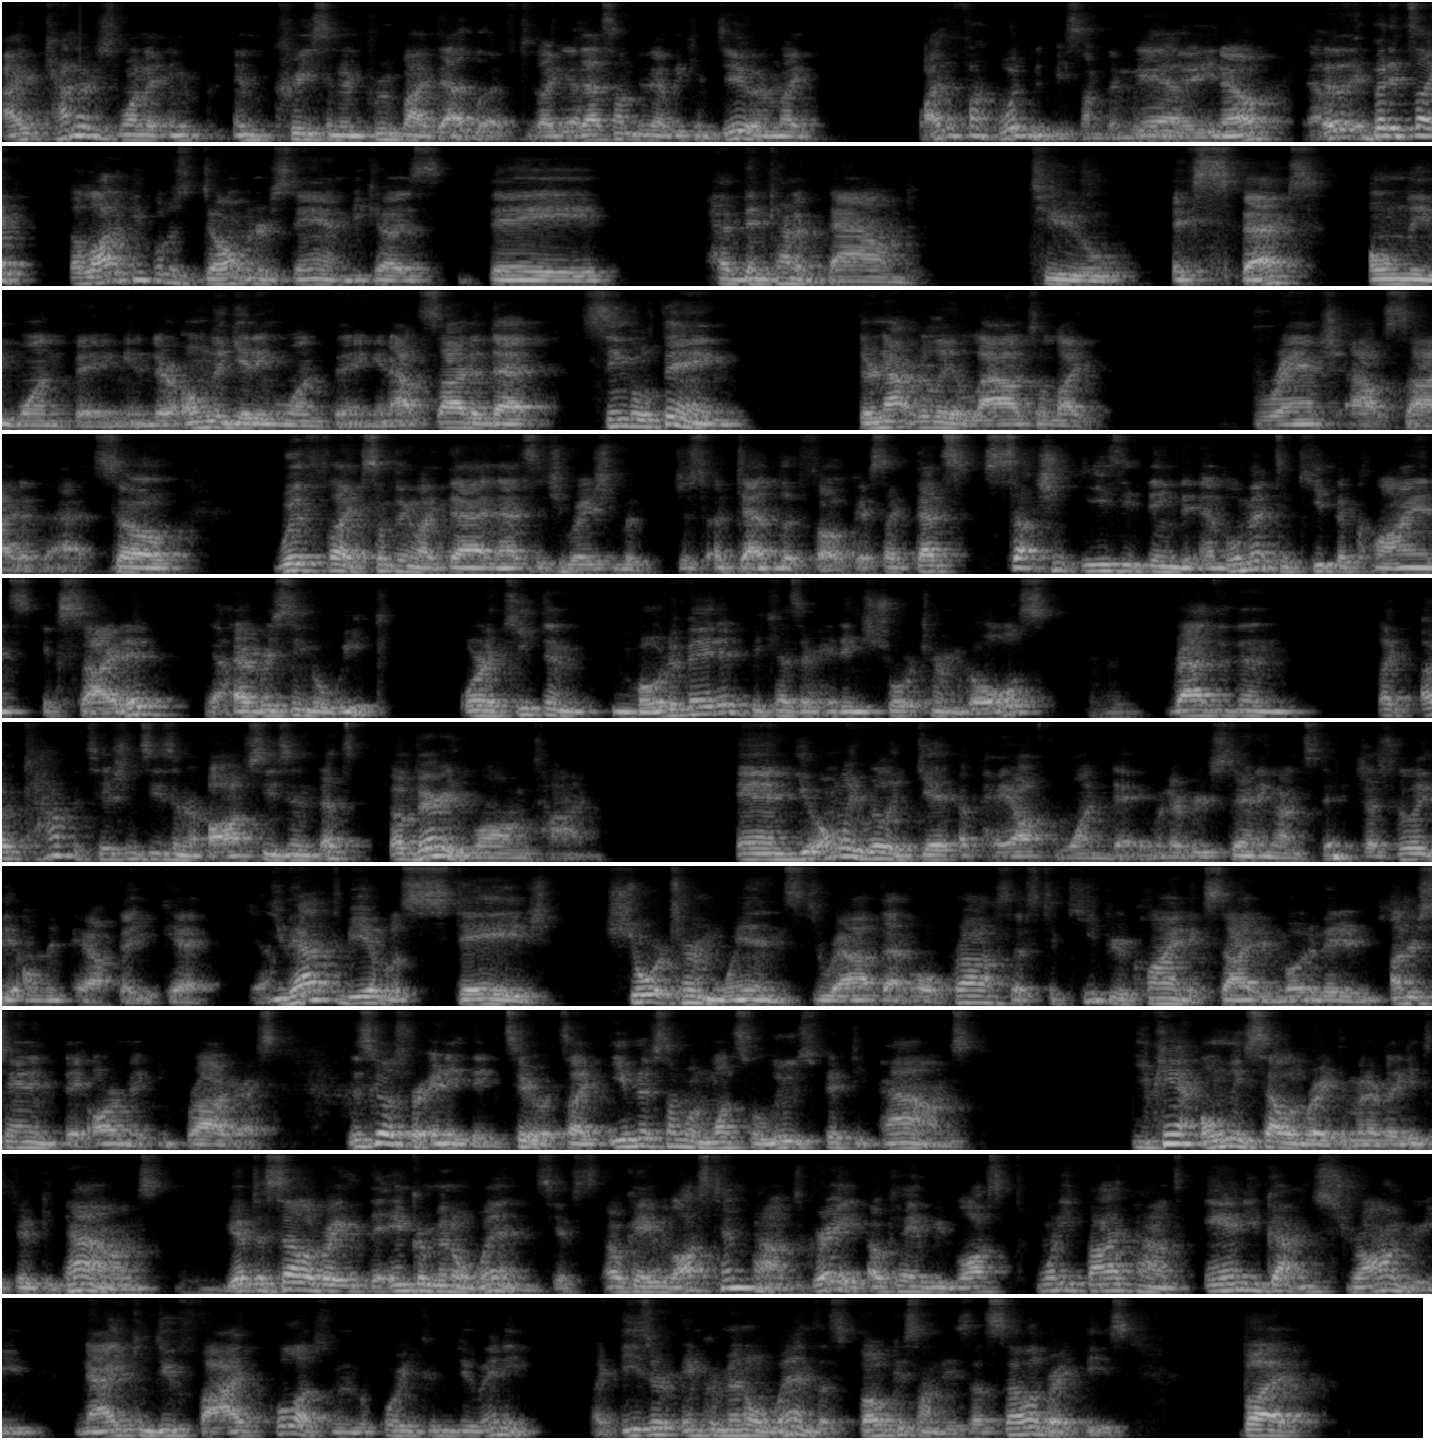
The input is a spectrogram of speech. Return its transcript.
I kind of just want to in- increase and improve my deadlift. Like, yeah. is that something that we can do? And I'm like, why the fuck wouldn't it be something we yeah. can do, you know? Yeah. But it's like a lot of people just don't understand because they have been kind of bound to expect only one thing and they're only getting one thing. And outside of that single thing, they're not really allowed to like branch outside of that. So with like something like that in that situation with just a deadlift focus, like that's such an easy thing to implement to keep the clients excited yeah. every single week or to keep them motivated because they're hitting short-term goals mm-hmm. rather than like a competition season or off season. That's a very long time. And you only really get a payoff one day whenever you're standing on stage. That's really the only payoff that you get. Yeah. You have to be able to stage short term wins throughout that whole process to keep your client excited, motivated, and understanding that they are making progress. This goes for anything too. It's like even if someone wants to lose 50 pounds, you can't only celebrate them whenever they get to 50 pounds. You have to celebrate the incremental wins. It's okay, we lost 10 pounds, great. Okay, we've lost 25 pounds and you've gotten stronger. You now you can do five pull-ups when before you couldn't do any. Like these are incremental wins. Let's focus on these. Let's celebrate these. But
